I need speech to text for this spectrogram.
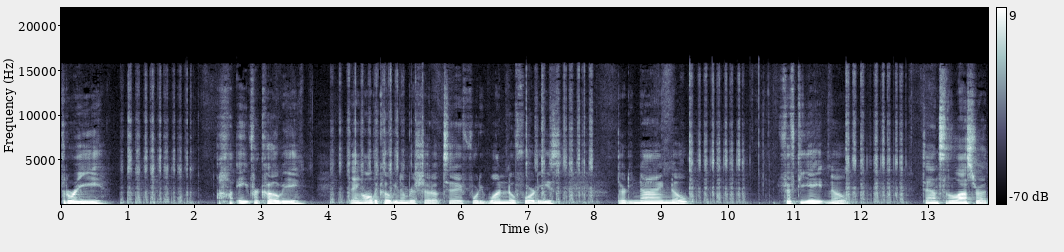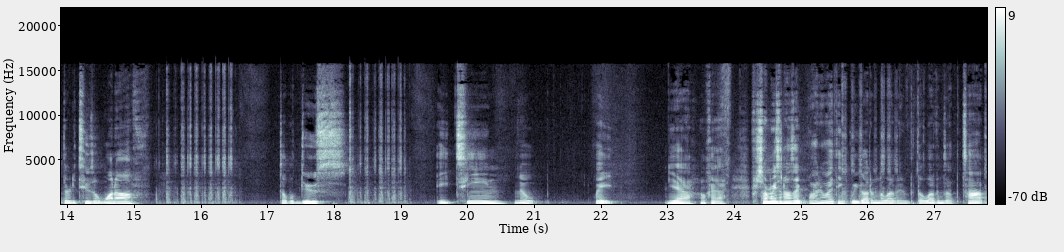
3, uh, 8 for Kobe. Dang, all the Kobe numbers showed up today. 41, no 40s. 39, nope. 58, nope. Down to the last row. 32 is a one-off. Double deuce. 18, nope. Wait. Yeah, okay. For some reason, I was like, why do I think we got an 11? But the 11's at the top.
